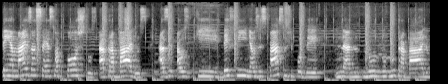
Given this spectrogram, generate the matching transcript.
tenha mais acesso a postos, a trabalhos aos, que definem aos espaços de poder na, no, no, no, trabalho,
